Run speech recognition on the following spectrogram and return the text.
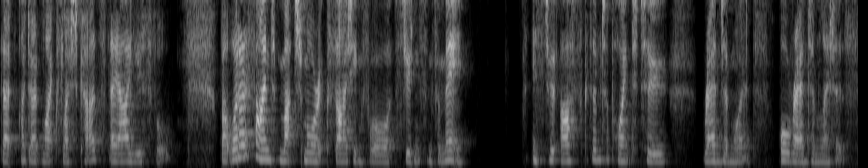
that I don't like flashcards. They are useful. But what I find much more exciting for students and for me is to ask them to point to random words or random letters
